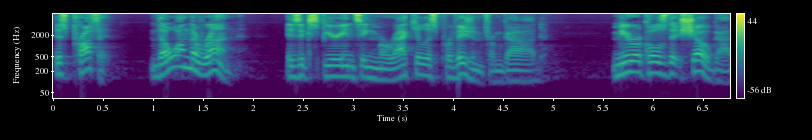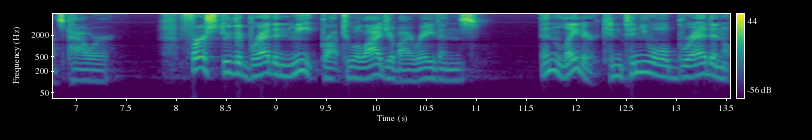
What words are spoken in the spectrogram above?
This prophet, though on the run, is experiencing miraculous provision from God, miracles that show God's power. First, through the bread and meat brought to Elijah by ravens. Then later, continual bread and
